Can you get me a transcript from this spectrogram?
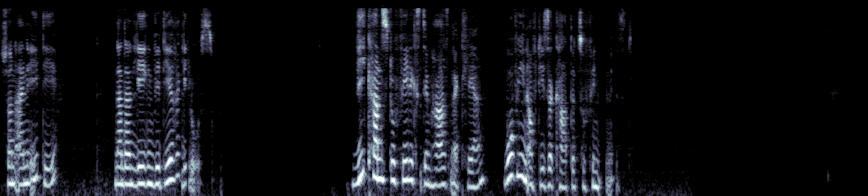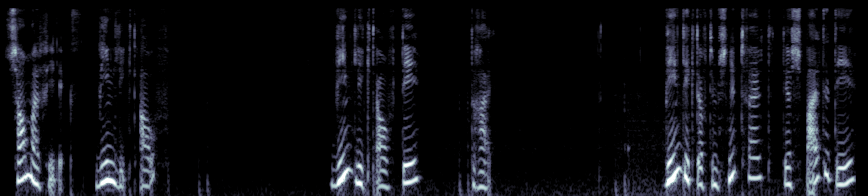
Schon eine Idee? Na dann legen wir direkt los. Wie kannst du Felix dem Hasen erklären, wo Wien auf dieser Karte zu finden ist? Schau mal, Felix. Wien liegt auf. Wien liegt auf D3. Wien liegt auf dem Schnittfeld der Spalte D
